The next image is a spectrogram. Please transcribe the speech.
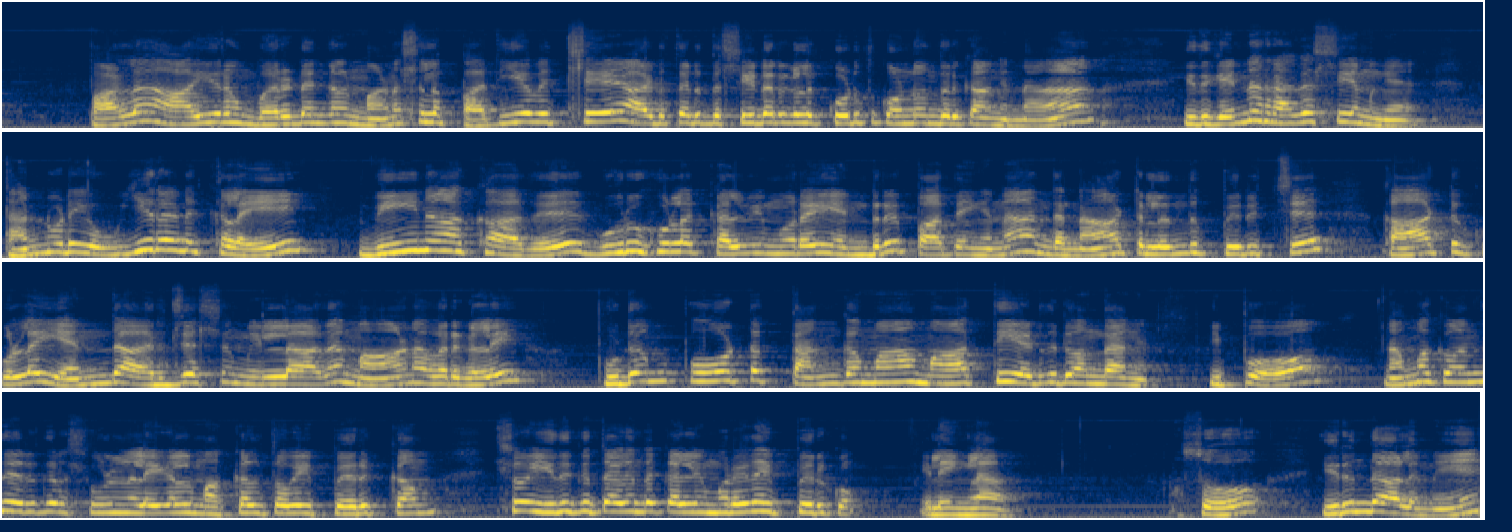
பல ஆயிரம் வருடங்கள் மனசில் பதிய வச்சே அடுத்தடுத்த சீடர்களுக்கு கொடுத்து கொண்டு வந்திருக்காங்கன்னா இதுக்கு என்ன ரகசியம்ங்க? தன்னுடைய உயிரணுக்களை வீணாக்காது குருகுல கல்வி முறை என்று பார்த்தீங்கன்னா இந்த நாட்டிலிருந்து பிரித்து காட்டுக்குள்ளே எந்த அர்ஜஸும் இல்லாத மாணவர்களை புடம் போட்ட தங்கமாக மாற்றி எடுத்துகிட்டு வந்தாங்க. இப்போது நமக்கு வந்து இருக்கிற சூழ்நிலைகள் மக்கள் தொகை பெருக்கம். ஸோ இதுக்கு தகுந்த கல்வி முறை தான் இப்போ இருக்கும். இல்லைங்களா? ஸோ இருந்தாலுமே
